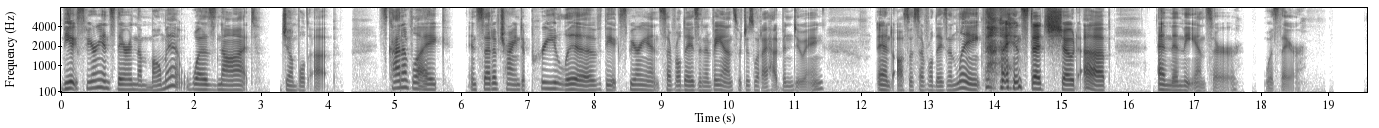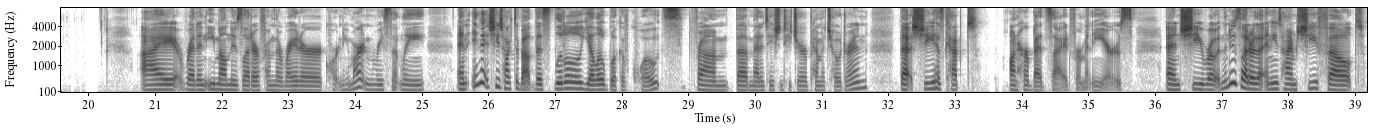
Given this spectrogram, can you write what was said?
the experience there in the moment was not jumbled up. It's kind of like instead of trying to pre live the experience several days in advance, which is what I had been doing, and also several days in length, I instead showed up and then the answer was there. I read an email newsletter from the writer Courtney Martin recently, and in it she talked about this little yellow book of quotes from the meditation teacher Pema Chodron that she has kept on her bedside for many years. And she wrote in the newsletter that anytime she felt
